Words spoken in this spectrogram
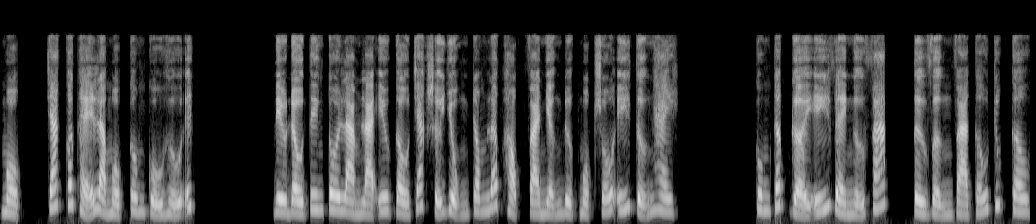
1. Chat có thể là một công cụ hữu ích. Điều đầu tiên tôi làm là yêu cầu chat sử dụng trong lớp học và nhận được một số ý tưởng hay. Cung cấp gợi ý về ngữ pháp, từ vựng và cấu trúc câu.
